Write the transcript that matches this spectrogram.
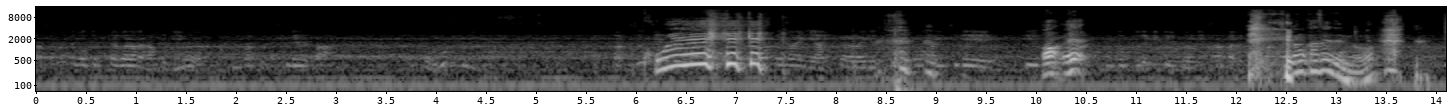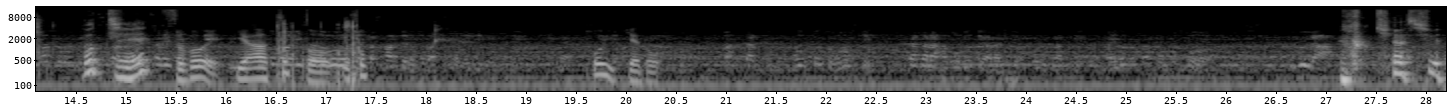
まあ、そのでもう少し下からの運びをうまく作れれば、もうロスクに行きますまあ、通怖え？あえツートップで見て後ろに3番で時間稼いでんの？どっち？すごい。いやーちょっと嘘っぽいけどまあ、下もう一つ下ろして下から運ぶっていう形を取るかっていうと、まあ、いろんなもう少しこう工夫が気始めメ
